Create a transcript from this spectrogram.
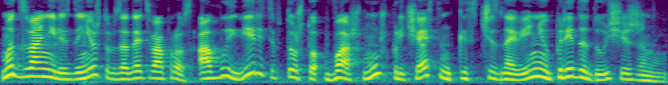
Мы дозвонились до нее, чтобы задать вопрос. А вы верите в то, что ваш муж причастен к исчезновению предыдущей жены?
